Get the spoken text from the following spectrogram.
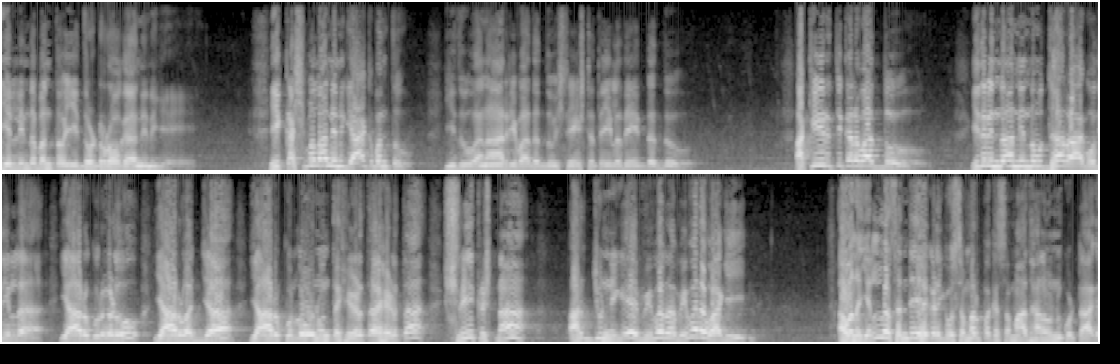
ಎಲ್ಲಿಂದ ಬಂತು ಈ ದೊಡ್ಡ ರೋಗ ನಿನಗೆ? ಈ ಕಶ್ಮಲ ನಿನಗೆ ಯಾಕೆ ಬಂತು? ಇದು ಅನಾರ್ಯವಾದದ್ದು, ಶ್ರೇಷ್ಠತೆ ಇಲ್ಲದೆ ಇದ್ದದ್ದು. ಅಕೀರ್ತಿಕರವಾದ್ದು. ಇದರಿಂದ ನಿನ್ನ ಉದ್ಧಾರ ಆಗುವುದಿಲ್ಲ. ಯಾರು ಗುರುಗಳು, ಯಾರು ಅಜ್ಜ, ಯಾರು ಕೊಲ್ಲುವನು ಅಂತ ಹೇಳ್ತಾ ಹೇಳ್ತಾ ಶ್ರೀಕೃಷ್ಣ ಅರ್ಜುನಿಗೆ ವಿವರ ವಿವರವಾಗಿ ಅವನ ಎಲ್ಲ ಸಂದೇಹಗಳಿಗೂ ಸಮರ್ಪಕ ಸಮಾಧಾನವನ್ನು ಕೊಟ್ಟಾಗ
